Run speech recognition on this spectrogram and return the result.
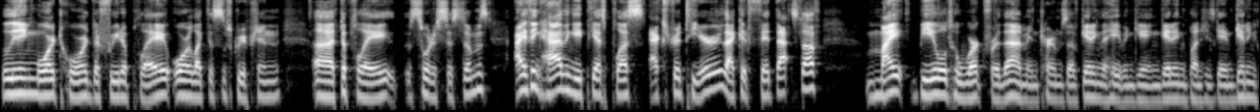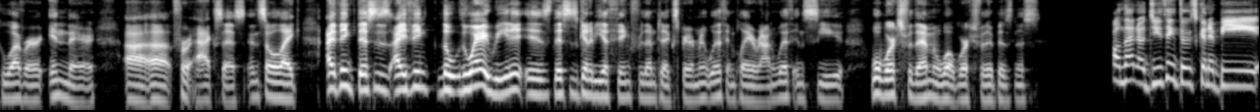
leaning more toward the free to play or like the subscription uh, to play sort of systems. I think having a PS Plus extra tier that could fit that stuff might be able to work for them in terms of getting the Haven game, getting the Bungie's game, getting whoever in there uh, uh, for access. And so, like, I think this is, I think the, the way I read it is this is going to be a thing for them to experiment with and play around with and see what works for them and what works for their business. On that note, do you think there's going to be,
